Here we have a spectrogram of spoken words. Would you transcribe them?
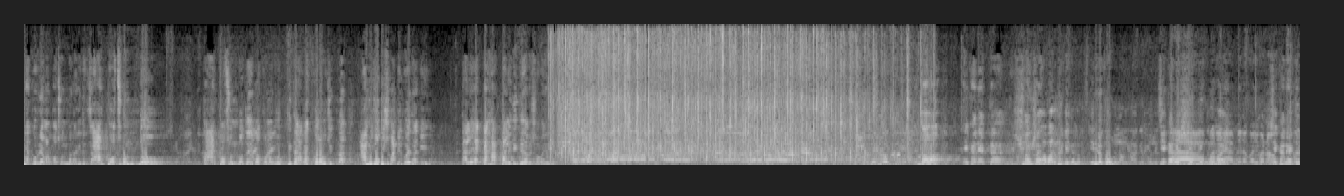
ঠাকুরের আমার পছন্দ না কিন্তু যার পছন্দ তার পছন্দতে কখনো ভক্তিতে আঘাত করা উচিত না। আমি যদি সঠিক হয়ে থাকি তাহলে একটা হাত তালি দিতে হবে সবাই। বাবা এখানে একটা সংশয় আবার থেকে গেল। এরকম। যেখানে শিবলিঙ্গ হয় সেখানে একজন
